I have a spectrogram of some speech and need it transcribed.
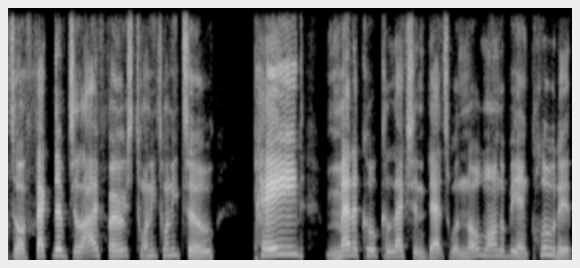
So, effective July 1st, 2022, paid medical collection debts will no longer be included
